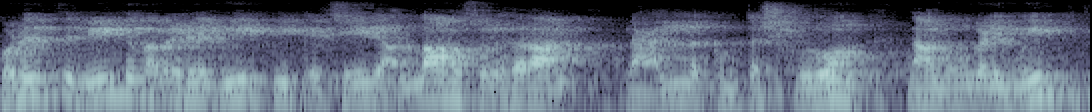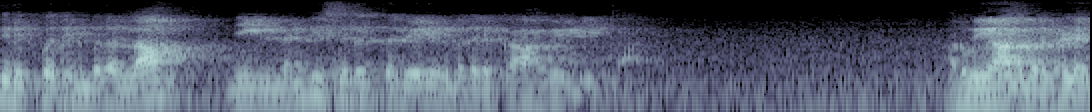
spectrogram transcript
கொடுத்து மீண்டும் அவர்களை உயிர்ப்பிக்க செய்து அல்லாஹ் சொல்கிறான் அல்லக்கும் தஷ்குரோன். நான் உங்களை உயிர்ப்பித்திருப்பது என்பதெல்லாம் நீங்கள் நன்றி செலுத்த வேண்டும் என்பதற்காக வேண்டித்தான். அருமையானவர்களே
